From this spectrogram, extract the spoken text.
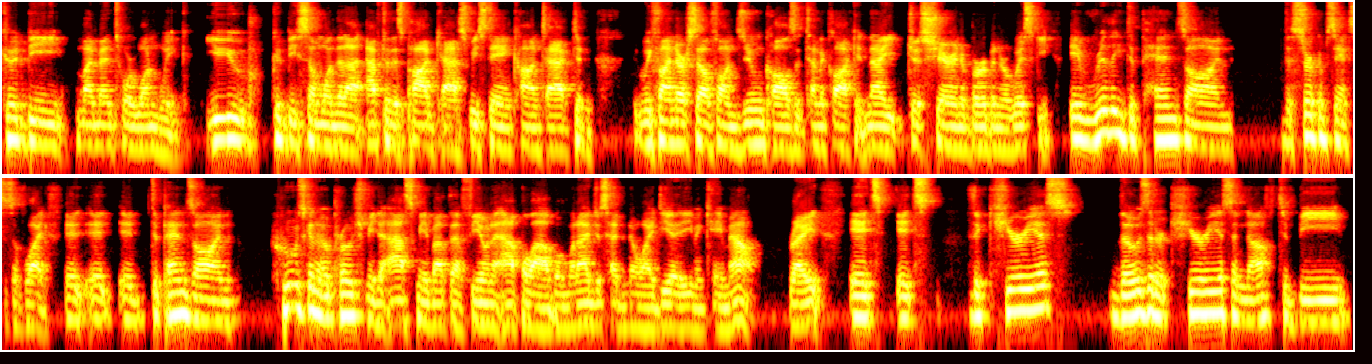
could be my mentor one week. You could be someone that I, after this podcast we stay in contact and we find ourselves on Zoom calls at 10 o'clock at night, just sharing a bourbon or whiskey. It really depends on the circumstances of life. It, it, it depends on who's going to approach me to ask me about that Fiona Apple album when I just had no idea it even came out. Right. It's, it's the curious, those that are curious enough to be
